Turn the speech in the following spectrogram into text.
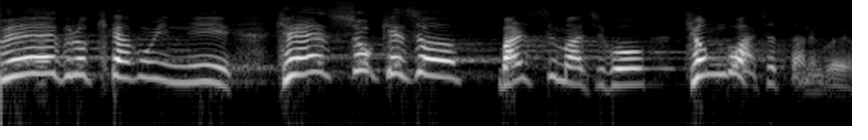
왜 그렇게 하고 있니? 계속해서 말씀하시고 경고하셨다는 거예요.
